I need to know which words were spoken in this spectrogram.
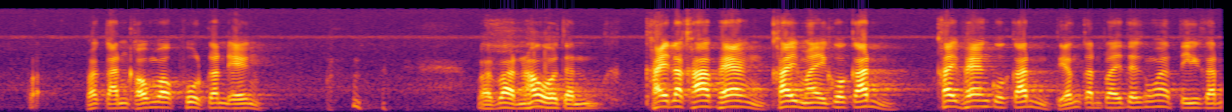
ๆประกันเขาว่าพูดกันเองว่าบ้านเฮาจันใครราคาแพง ใครใหม่กว่ากัน ใครแพงกว่ากันเถียงกันไปแต่ว่าตีกัน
